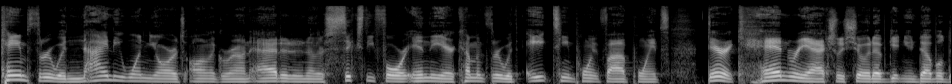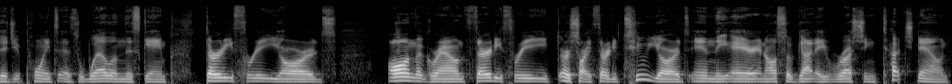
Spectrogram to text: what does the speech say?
Came through with 91 yards on the ground, added another 64 in the air, coming through with 18.5 points. Derrick Henry actually showed up, getting you double digit points as well in this game 33 yards on the ground, 33 or sorry, 32 yards in the air, and also got a rushing touchdown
